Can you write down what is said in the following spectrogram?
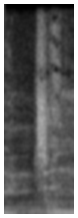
嗯亲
